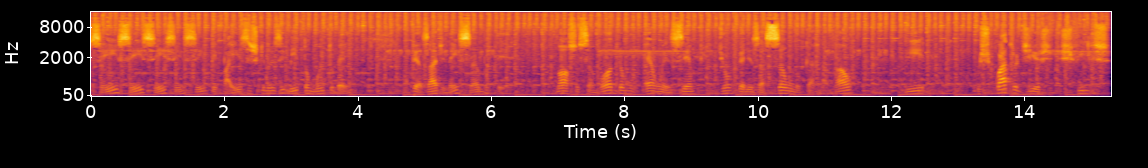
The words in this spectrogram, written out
Sim, sim, sim, sim, sim. Tem países que nos imitam muito bem apesar de nem samba ter. Nosso sambódromo é um exemplo de organização no carnaval e os quatro dias de desfiles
